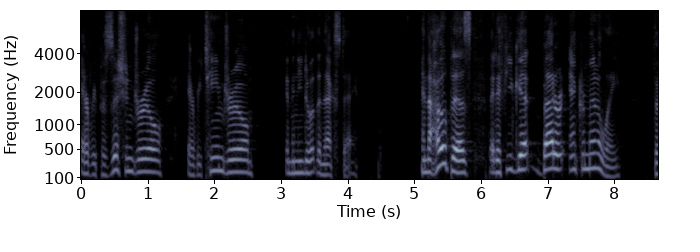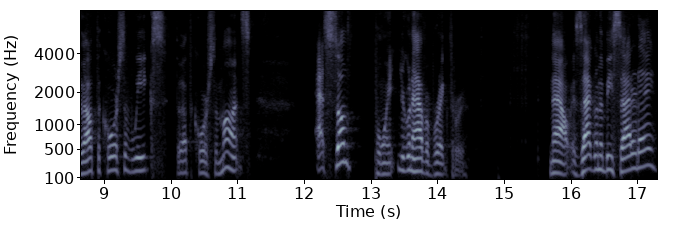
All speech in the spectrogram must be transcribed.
every position drill, every team drill, and then you do it the next day. And the hope is that if you get better incrementally throughout the course of weeks, throughout the course of months, at some point you're going to have a breakthrough. Now, is that going to be Saturday?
